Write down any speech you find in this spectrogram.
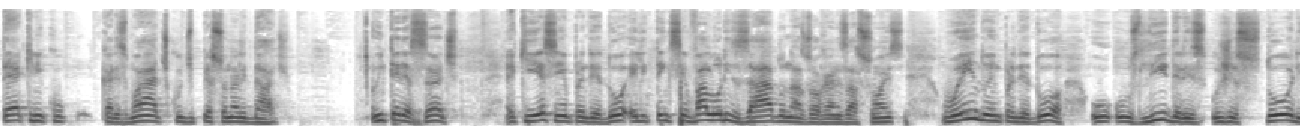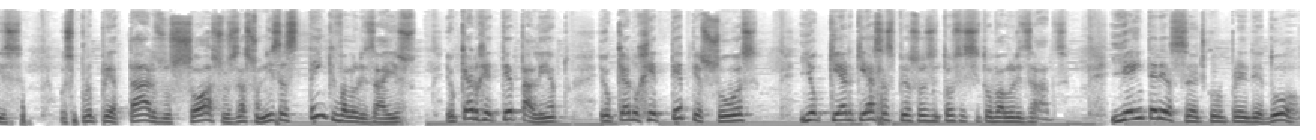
técnico, carismático, de personalidade. O interessante é que esse empreendedor ele tem que ser valorizado nas organizações. O endoempreendedor, o, os líderes, os gestores, os proprietários, os sócios, os acionistas têm que valorizar isso. Eu quero reter talento, eu quero reter pessoas e eu quero que essas pessoas então se sintam valorizadas. E é interessante que o empreendedor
